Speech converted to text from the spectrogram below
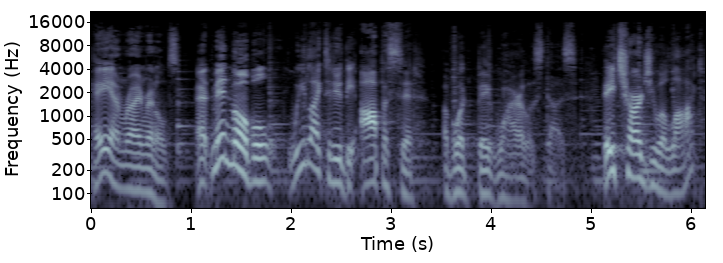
Hey, I'm Ryan Reynolds. At Mint Mobile, we like to do the opposite of what Big Wireless does. They charge you a lot,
